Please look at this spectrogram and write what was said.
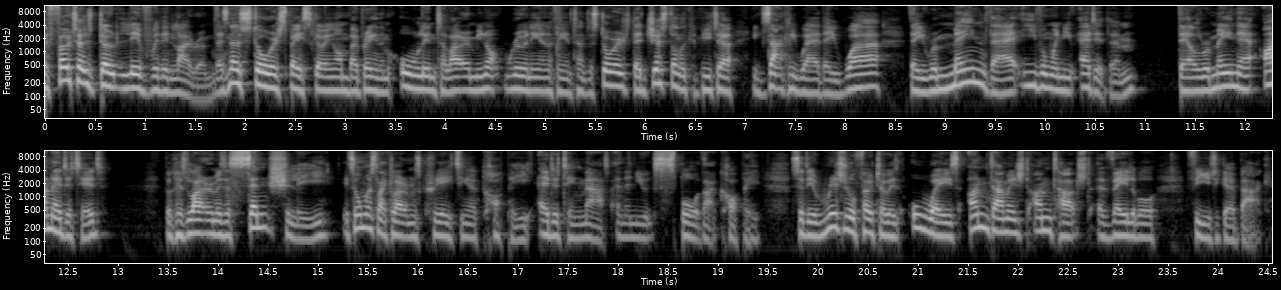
the photos don't live within Lightroom. There's no storage space going on by bringing them all into Lightroom. You're not ruining anything in terms of storage. They're just on the computer exactly where they were. They remain there even when you edit them. They'll remain there unedited because Lightroom is essentially, it's almost like Lightroom is creating a copy, editing that, and then you export that copy. So the original photo is always undamaged, untouched, available for you to go back.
